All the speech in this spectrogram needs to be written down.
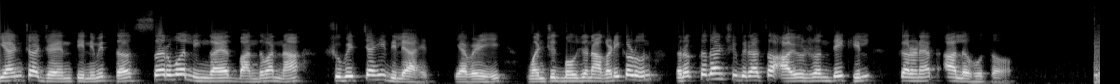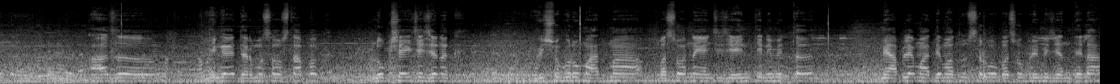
यांच्या जयंतीनिमित्त सर्व लिंगायत बांधवांना शुभेच्छाही दिल्या आहेत. यावेळी वंचित बहुजन आघाडीकडून रक्तदान शिबिराचं आयोजन देखील करण्यात आलं होतं. आज लिंगायत धर्मसंस्थापक लोकशाहीचे जनक विश्वगुरू महात्मा बसवण्ण यांची जयंतीनिमित्त मी आपल्या माध्यमातून सर्व बसवप्रेमी जनतेला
